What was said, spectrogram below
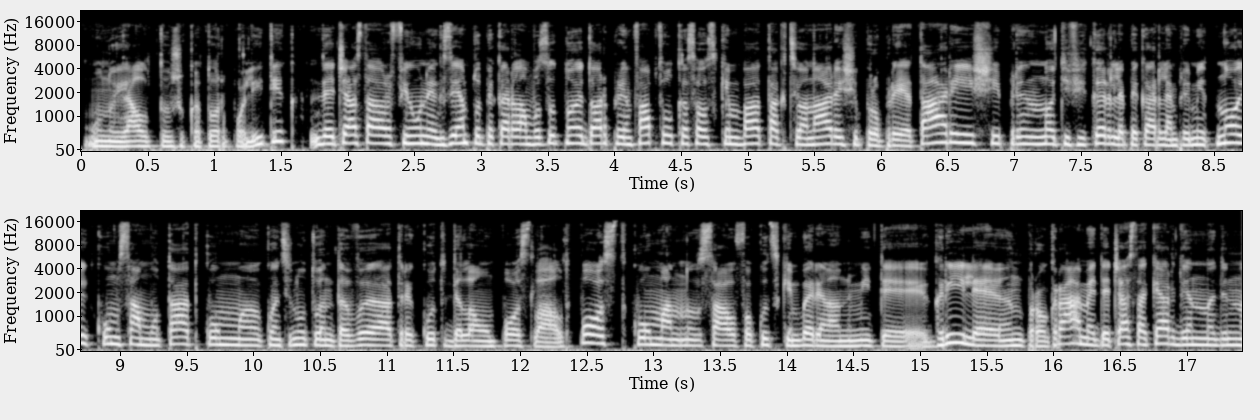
unui alt jucător politic. Deci asta ar fi un exemplu pe care l-am văzut noi doar prin faptul că s-au schimbat acționarii și proprietarii și prin notificările pe care le-am primit noi, cum s-a mutat, cum conținutul în TV a trecut de la un post la alt post, cum s-au făcut schimbări în anumite grile, în programe, deci asta chiar din, din,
